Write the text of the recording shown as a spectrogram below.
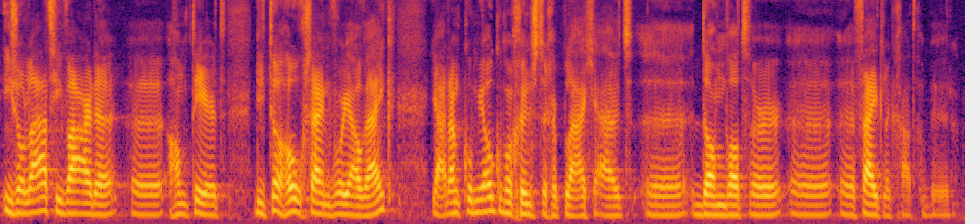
isolatiewaarden hanteert die te hoog zijn voor jouw wijk, ja, dan kom je ook op een gunstiger plaatje uit dan wat er feitelijk gaat gebeuren.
